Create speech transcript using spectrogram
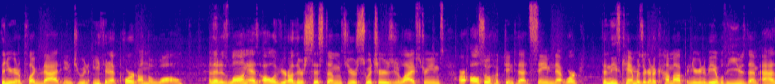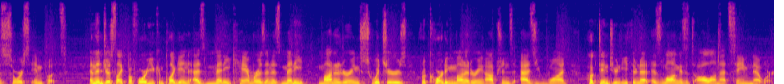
Then you're gonna plug that into an ethernet port on the wall. And then as long as all of your other systems, your switchers, your live streams are also hooked into that same network, then these cameras are gonna come up and you're gonna be able to use them as source inputs. And then just like before, you can plug in as many cameras and as many monitoring switchers, recording monitoring options as you want, hooked into an ethernet as long as it's all on that same network.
